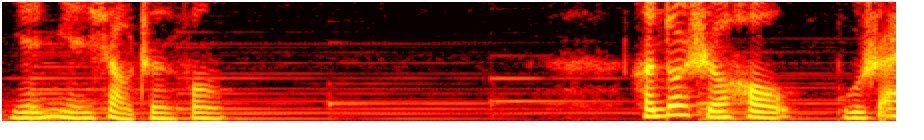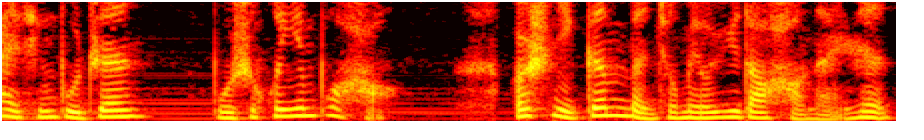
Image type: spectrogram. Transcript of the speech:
年年笑春风。很多时候，不是爱情不真，不是婚姻不好。而是你根本就没有遇到好男人，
